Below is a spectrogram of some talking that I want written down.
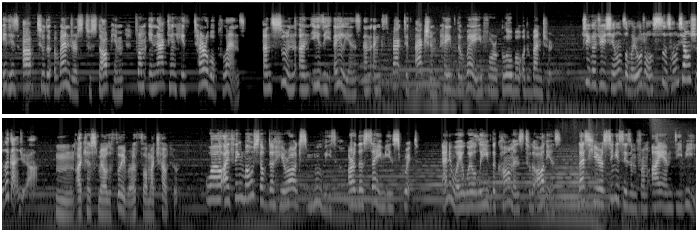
it is up to the Avengers to stop him from enacting his terrible plans and soon uneasy aliens and unexpected action pave the way for global adventure. 这个剧情怎么有种似曾相识的感觉啊？ Hmm, I can smell the flavor from my childhood. Well, I think most of the heroics movies are the same in script. Anyway, we'll leave the comments to the audience. Let's hear cynicism from IMDb.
